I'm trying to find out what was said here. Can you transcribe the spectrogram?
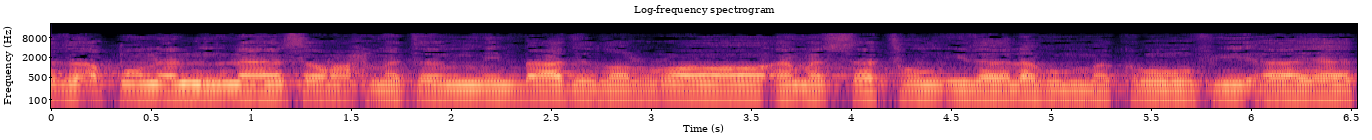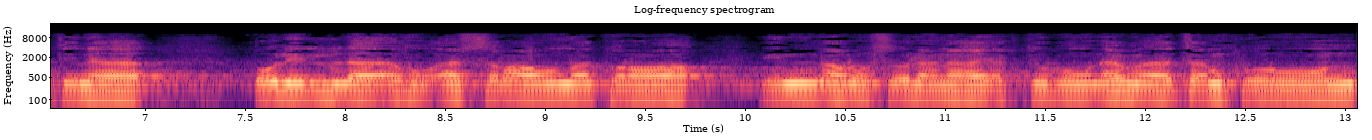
أذقنا الناس رحمة من بعد ضراء مستهم إذا لهم مكر في آياتنا قل الله أسرع مكرا إن رسلنا يكتبون ما تمكرون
